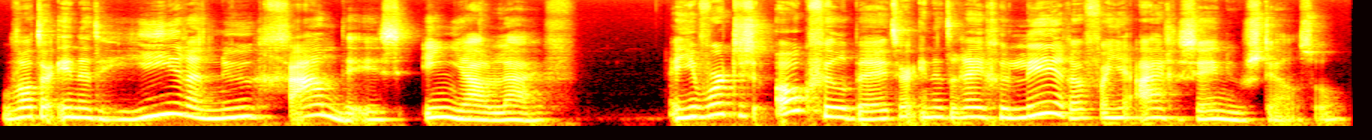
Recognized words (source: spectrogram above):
wat er in het hier en nu gaande is in jouw lijf. En je wordt dus ook veel beter in het reguleren van je eigen zenuwstelsel.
